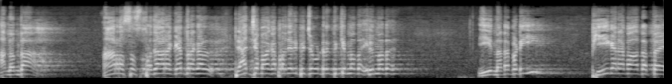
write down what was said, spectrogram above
അന്നെന്താ ആർ എസ് എസ് പ്രചാര കേന്ദ്രങ്ങൾ രാജ്യമാകെ പ്രചരിപ്പിച്ചുകൊണ്ടിരിക്കുന്നത് ഇരുന്നത്? ഈ നടപടി ഭീകരവാദത്തെ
